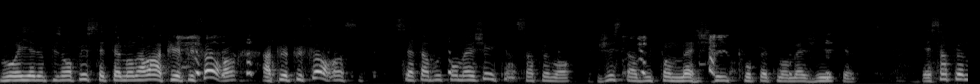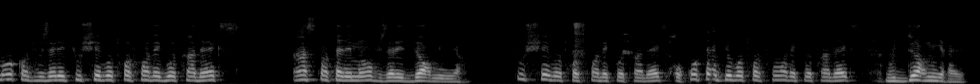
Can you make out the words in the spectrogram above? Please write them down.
Vous riez de plus en plus, c'est tellement marrant. Appuyez plus fort, hein. Appuyez plus fort. hein. C'est- un bouton magique, hein, simplement. Juste un bouton magique, complètement magique. Et simplement, quand vous allez toucher votre front avec votre index, instantanément, vous allez dormir. Touchez votre front avec votre index. Au contact de votre front avec votre index, vous dormirez.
